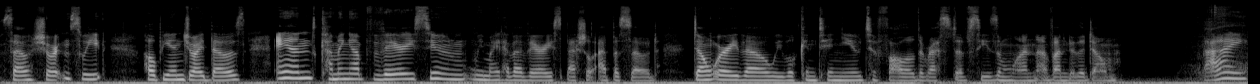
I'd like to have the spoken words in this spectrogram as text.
so short and sweet. Hope you enjoyed those. And coming up very soon, we might have a very special episode. Don't worry though, we will continue to follow the rest of season one of Under the Dome. Bye.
